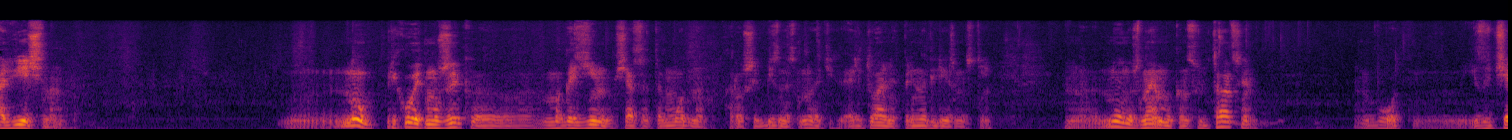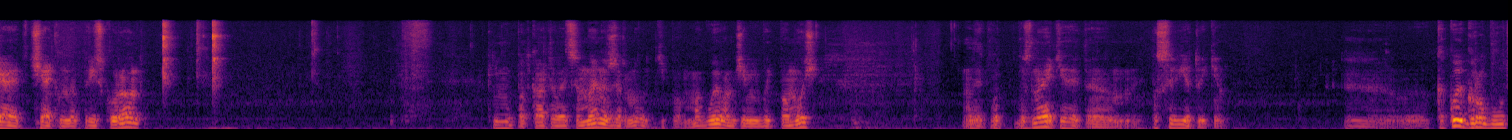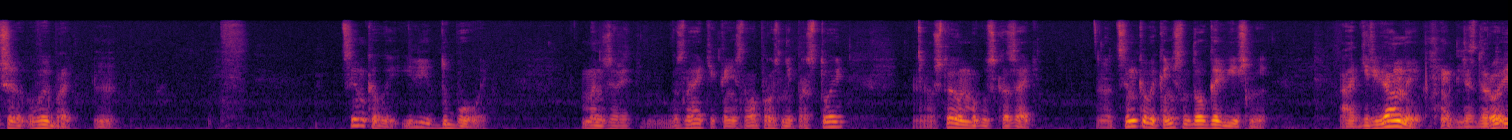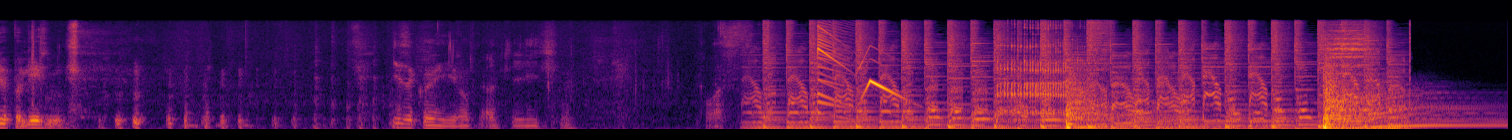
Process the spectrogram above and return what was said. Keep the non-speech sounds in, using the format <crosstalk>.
о вечном. Ну, приходит мужик э, в магазин, сейчас это модно, хороший бизнес, ну, этих ритуальных принадлежностей. Э, Ну, и нужна ему консультация. Вот, изучает тщательно прескурант. К нему подкатывается менеджер, ну, типа, могу я вам чем-нибудь помочь? Он говорит, вот вы знаете, это, посоветуйте, М, какой гроб лучше выбрать? Цинковый или дубовый? Менеджер говорит, вы знаете, конечно, вопрос непростой. Что я вам могу сказать? Цинковый, конечно, долговечнее. А деревянный <laughs> для здоровья полезнее. И закурил. Отлично. Класс.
